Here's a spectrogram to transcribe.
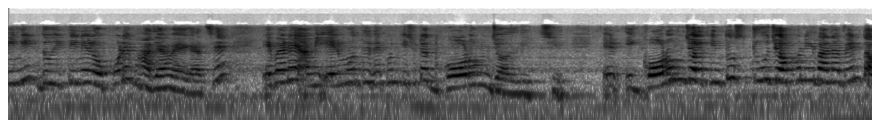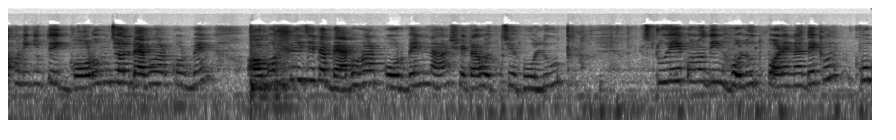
মিনিট দুই তিনের ওপরে ভাজা হয়ে গেছে। এবারে আমি এর মধ্যে দেখুন কিছুটা গরম জল দিচ্ছি। এর এই গরম জল কিন্তু স্টু যখনই বানাবেন, তখনই কিন্তু এই গরম জল ব্যবহার করবেন। অবশ্যই যেটা ব্যবহার করবেন না, সেটা হচ্ছে হলুদ। স্টুয়ে কোনো দিন হলুদ পড়ে না। দেখুন, খুব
